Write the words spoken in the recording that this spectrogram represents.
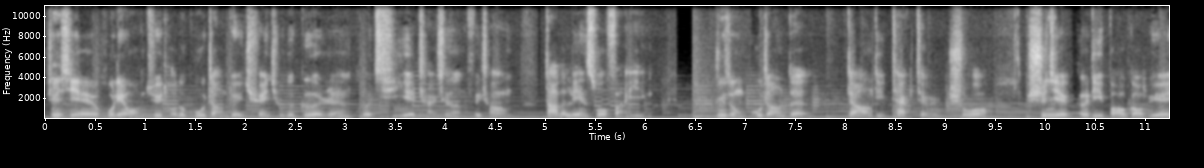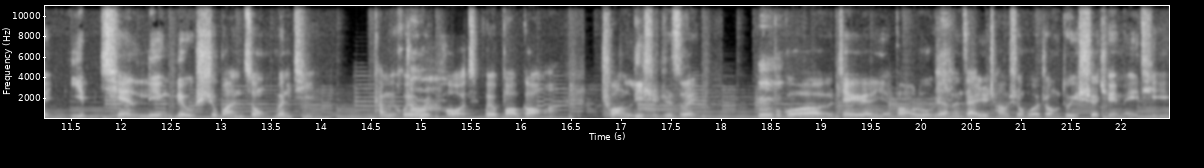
这些互联网巨头的故障对全球的个人和企业产生了非常大的连锁反应，追踪故障的。Down Detector 说，世界各地报告约一千零六十万宗问题，他们会有 report，会有报告嘛，创历史之最。嗯，不过这个也暴露人们在日常生活中对社群媒体、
